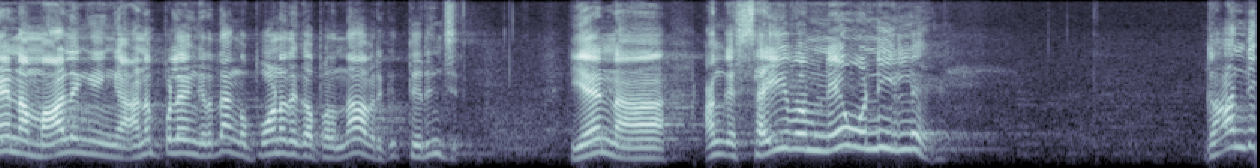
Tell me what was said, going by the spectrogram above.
ஏன் நம்ம ஆளுங்க இங்கே அனுப்பலைங்கிறது அங்கே போனதுக்கப்புறம் தான் அவருக்கு தெரிஞ்சுது. ஏன்னா அங்கே சைவம்னே ஒன்றும் இல்லை. காந்தி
